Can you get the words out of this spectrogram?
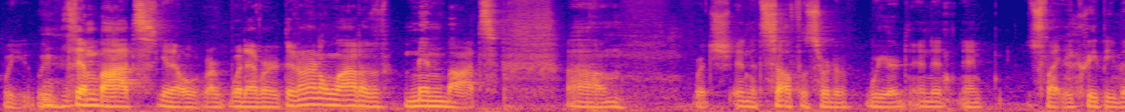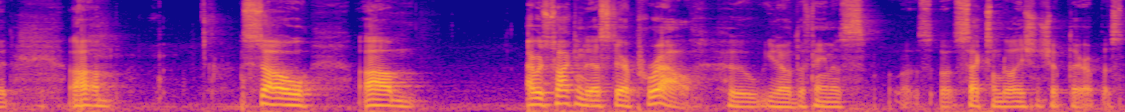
we, we mm-hmm. fembots, you know, or whatever. There aren't a lot of men bots, um, which in itself is sort of weird and, it, and slightly creepy. But um, so um, I was talking to Esther Perel, who, you know, the famous uh, sex and relationship therapist,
